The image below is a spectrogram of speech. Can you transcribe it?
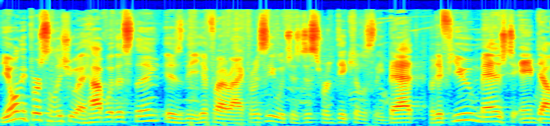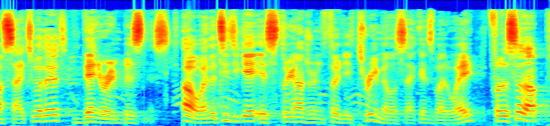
The only personal issue I have with this thing is the hipfire accuracy, which is just ridiculously bad, but if you manage to aim down sights with it, then you're in business. Oh, and the TTK is 333 milliseconds, by the way. For the setup,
